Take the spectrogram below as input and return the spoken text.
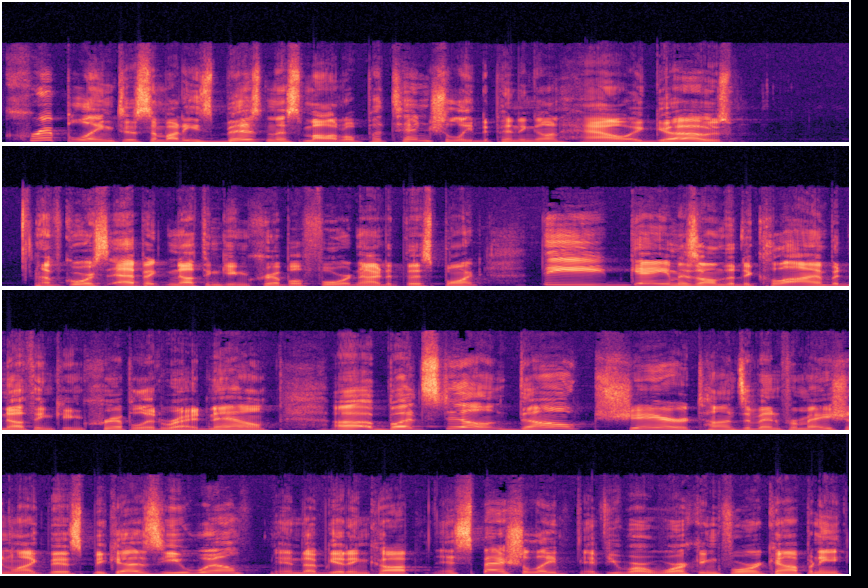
crippling to somebody's business model, potentially, depending on how it goes. Of course, Epic, nothing can cripple Fortnite at this point. The game is on the decline, but nothing can cripple it right now. Uh, but still, don't share tons of information like this because you will end up getting caught, especially if you are working for a company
